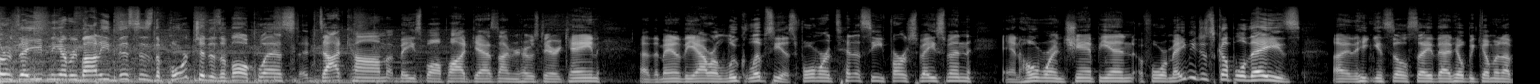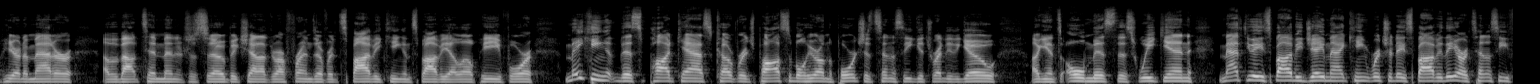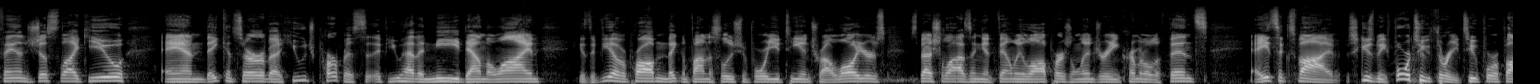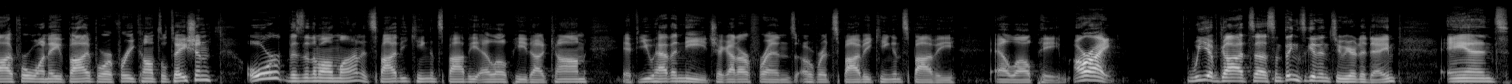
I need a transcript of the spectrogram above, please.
Thursday evening, everybody. This is The Porch. It is a VolQuest.com baseball podcast. I'm your host, Eric Kane. Uh, the man of the hour, Luc Lipcius, former Tennessee first baseman and home run champion for maybe just a couple of days. Uh, he can still say that he'll be coming up here in a matter of about 10 minutes or so. Big shout out to our friends over at Spivey King and Spivey LLP for making this podcast coverage possible here on the porch as Tennessee gets ready to go against Ole Miss this weekend. Matthew A. Spivey, J. Matt King, Richard A. Spivey, they are Tennessee fans just like you, and they can serve a huge purpose if you have a need down the line. Because if you have a problem, they can find a solution for you. TN Trial Lawyers, specializing in family law, personal injury, and criminal defense. 865, excuse me, 423 245 4185 for a free consultation or visit them online at Spivey King and. If you have a need, check out our friends over at Spivey King and Spivey LLP. All right, we have got uh, some things to get into here today, and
